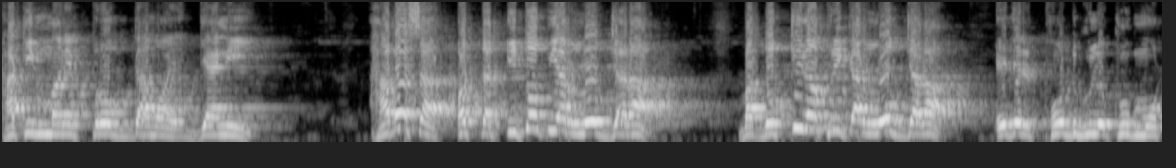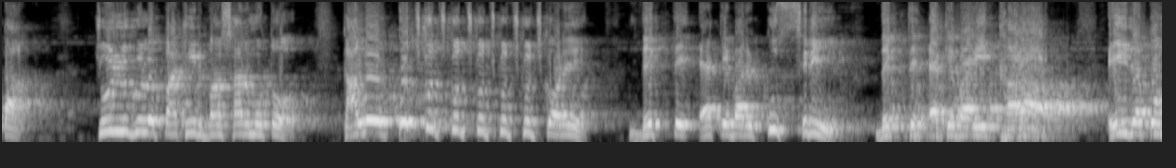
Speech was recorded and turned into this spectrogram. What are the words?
হাকিম মানে প্রজ্ঞাময়, জ্ঞানী। হাবাসা অর্থাৎ ইথোপিয়ার লোক যারা বা দক্ষিণ আফ্রিকার লোক যারা, এদের ঠোঁটগুলো খুব মোটা, চুলগুলো পাখির বাসার মতো, কালো কুচকুচ কুচকুচ কুচকুচ করে, দেখতে একেবারে কুশ্রী, দেখতে একেবারেই খারাপ। এই রকম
